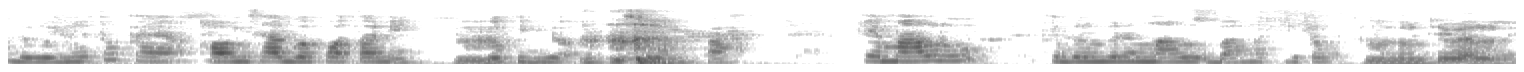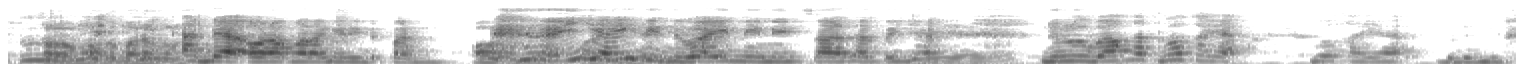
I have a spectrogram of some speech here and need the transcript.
dulunya tuh kayak kalau misalnya gue foto nih hmm. gue video sumpah kayak malu kayak bener-bener malu banget gitu. Temen-temen cewek lu nih Hmm, kalau foto bareng lu? ada orang-orangnya di depan. Oh. Oh, iya ini dua ini nih salah satunya. Iya, iya. dulu banget gue kayak gue kayak bener-bener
